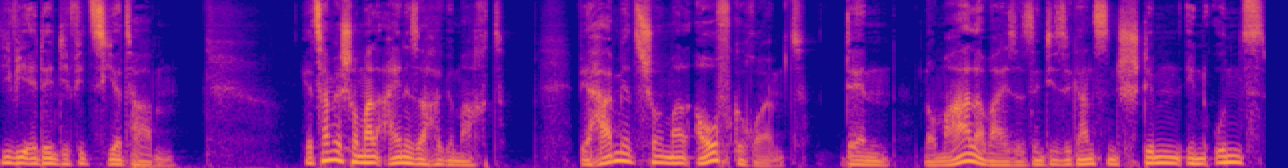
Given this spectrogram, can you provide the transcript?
die wir identifiziert haben. Jetzt haben wir schon mal eine Sache gemacht. Wir haben jetzt schon mal aufgeräumt, denn Normalerweise sind diese ganzen Stimmen in uns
